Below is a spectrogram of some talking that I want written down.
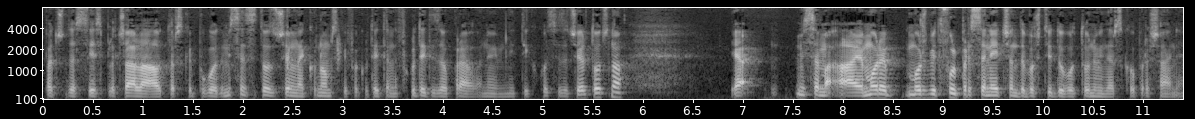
pač, da se je splačala avtorske pogodbe. Mislim, da se je to začelo na ekonomski fakulteti na fakulteti za upravo, ne vem niti kako se je začelo točno. Ja, mislim, a je more, moraš biti ful presenečen, da boš ti dobil to novinarsko vprašanje.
